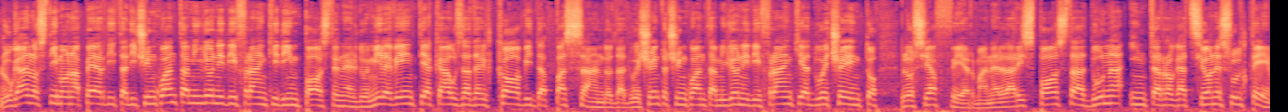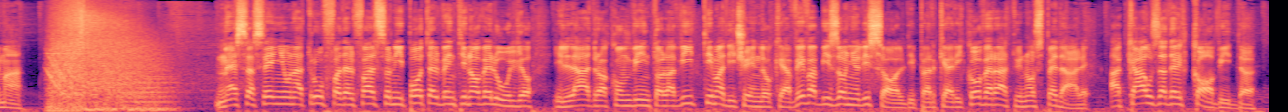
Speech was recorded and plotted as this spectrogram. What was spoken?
Lugano stima una perdita di 50 milioni di franchi di imposte nel 2020 a causa del Covid, passando da 250 milioni di franchi a 200, lo si afferma nella risposta ad una interrogazione sul tema. Messa a segno una truffa del falso nipote il 29 luglio. Il ladro ha convinto la vittima dicendo che aveva bisogno di soldi perché è ricoverato in ospedale a causa del Covid.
